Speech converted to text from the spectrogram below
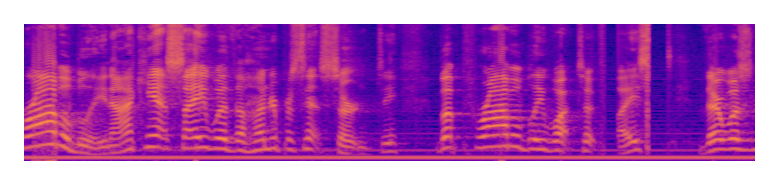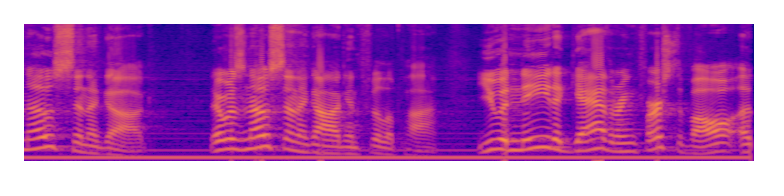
Probably, now I can't say with 100% certainty, but probably what took place, there was no synagogue. There was no synagogue in Philippi. You would need a gathering, first of all, uh,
